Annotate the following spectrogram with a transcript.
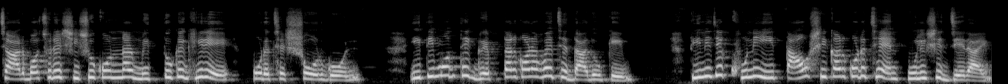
চার বছরের শিশু কন্যার মৃত্যুকে ঘিরে পড়েছে শোরগোল। ইতিমধ্যে গ্রেপ্তার করা হয়েছে দাদুকে। তিনি যে খুনি তাও স্বীকার করেছেন পুলিশের জেরায়।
